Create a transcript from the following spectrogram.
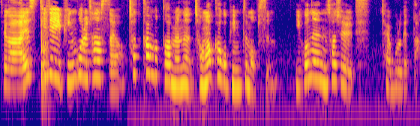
제가 ISTJ 빙고를 찾았어요. 첫 칸부터 하면은 정확하고 빈틈 없음. 이거는 사실 잘 모르겠다.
